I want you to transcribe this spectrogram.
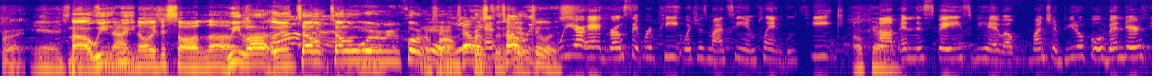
Right. Yeah, it's, No, it's we not we noise. It's all love. we live and tell them tell them where we're recording Yeah, from. tell us. Kristen, Talk yeah. to us. We are at Grow Sit Repeat, which is my tea and plant boutique. Okay. Um, in this space, we have a bunch of beautiful vendors and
